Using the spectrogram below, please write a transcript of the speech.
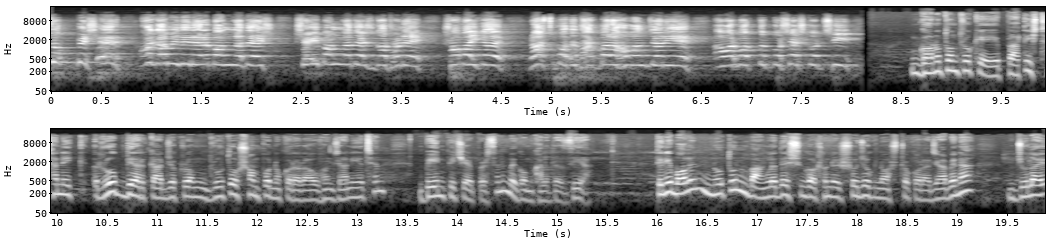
চব্বিশের আগামী দিনের বাংলাদেশ। সেই বাংলাদেশ গঠনে সবাইকে রাজপথে থাকবার আহ্বান জানিয়ে আমার বক্তব্য শেষ করছি। গণতন্ত্রকে প্রাতিষ্ঠানিক রূপ দেওয়ার কার্যক্রম দ্রুত সম্পন্ন করার আহ্বান জানিয়েছেন বিএনপি চেয়ারপারসন বেগম খালেদা জিয়া। তিনি বলেন, নতুন বাংলাদেশ গঠনের সুযোগ নষ্ট করা যাবে না। জুলাই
